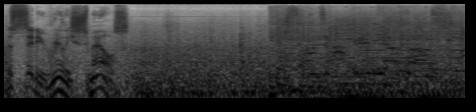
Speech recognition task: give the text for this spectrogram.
The city really smells. I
